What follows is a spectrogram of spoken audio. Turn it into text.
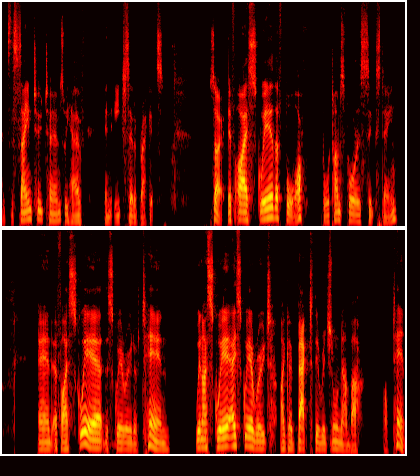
It's the same two terms we have in each set of brackets. So if I square the 4, 4 times 4 is 16, and if I square the square root of 10, when I square a square root, I go back to the original number of 10.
